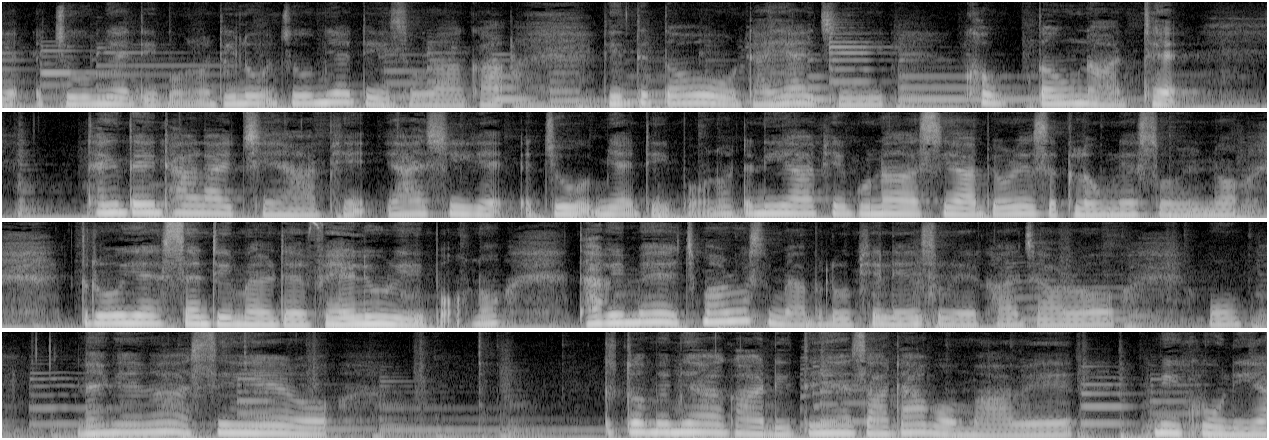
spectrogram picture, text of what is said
တဲ့အကျိုးမြတ်တွေပေါ့နော်ဒီလိုအကျိုးမြတ်တွေဆိုတာကဒီတက်တော့ကိုဓာတ်ရိုက်ကြီးခုတ်သုံးတာထက် ထိမ့်သိမ်းထားလိုက်ခြင်းအဖြစ်ရရှိတဲ့အကျိုးအမြတ်တွေပေါ့နော်တနည်းအားဖြင့်ခုနကဆရာပြောတဲ့စကားလုံးနဲ့ဆိုရင်တော့သူတို့ရဲ့ sentimental value တွေပေါ့နော်ဒါပေမဲ့ကျမတို့စီမှာဘယ်လိုဖြစ်လဲဆိုတဲ့အခါကျတော့ဟိုနိုင်ငံကဆင်းရဲတော့တော်တော်များများကဒီတင်ရဇာတာပေါ်မှာပဲမိခိုနေရ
